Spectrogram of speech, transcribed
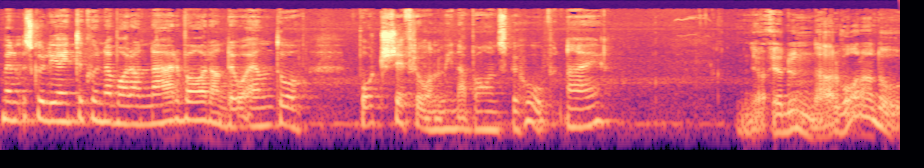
Men skulle jag inte kunna vara närvarande och ändå bortse från mina barns behov? Nej. Ja, är du närvarande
